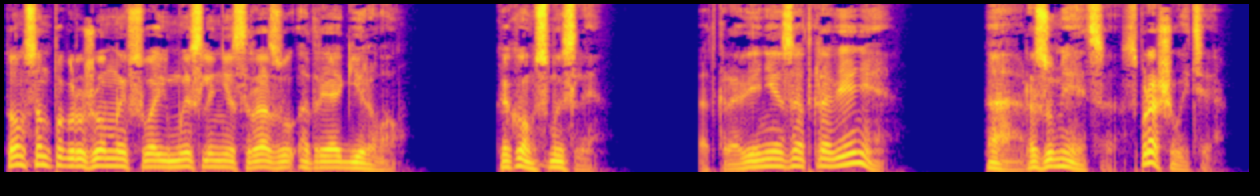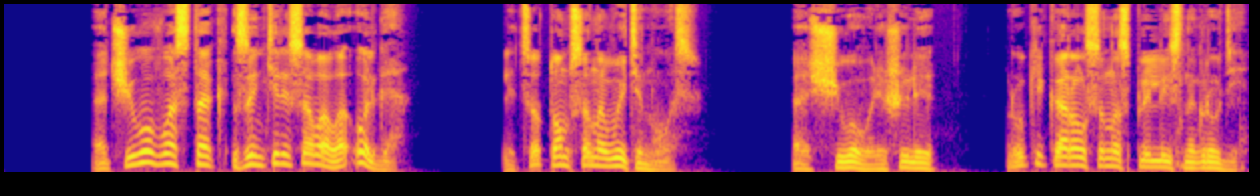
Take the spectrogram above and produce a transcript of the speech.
Томпсон, погруженный в свои мысли, не сразу отреагировал. В каком смысле? Откровение за откровение? А, разумеется. Спрашивайте. Отчего вас так заинтересовала Ольга? Лицо Томпсона вытянулось. А с чего вы решили... Руки Карлсона сплелись на груди.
